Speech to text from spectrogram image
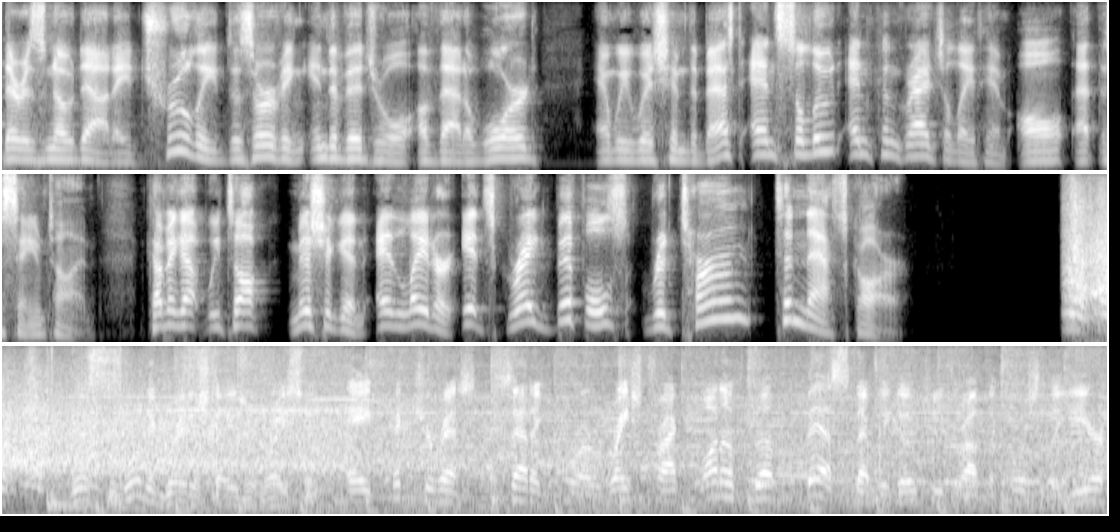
There is no doubt a truly deserving individual of that award, and we wish him the best and salute and congratulate him all at the same time. Coming up, we talk Michigan, and later, it's Greg Biffle's return to NASCAR. This is one of the greatest days of racing. A picturesque setting for a racetrack, one of the best that we go to throughout the course of the year.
